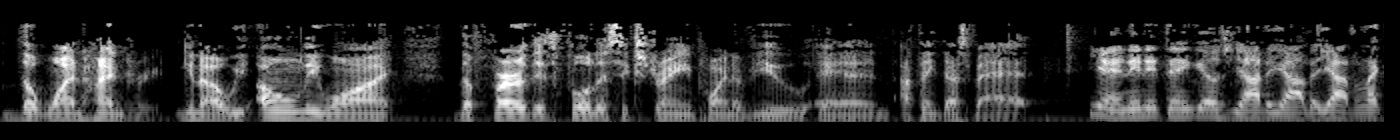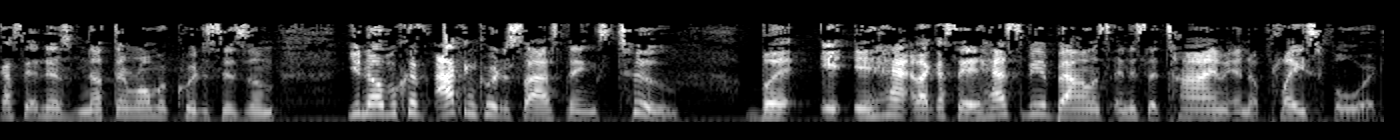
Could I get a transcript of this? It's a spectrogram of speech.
the 100 you know we only want the furthest fullest extreme point of view. And i think that's bad Yeah, and anything else, yada, yada, yada. Like I said, there's nothing wrong with criticism, you know, because I can criticize things too. But it, it ha- like I said, it has to be a balance and it's a time and a place for it.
